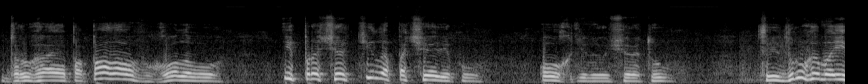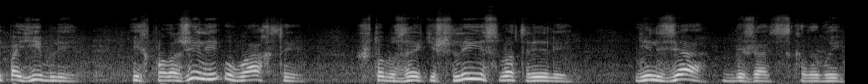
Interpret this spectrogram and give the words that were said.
другая попала в голову и прочертила по черепу огненную черту. Три друга мои погибли, их положили у вахты, чтобы зэки шли и смотрели – Нельзя бежать с Колымы.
